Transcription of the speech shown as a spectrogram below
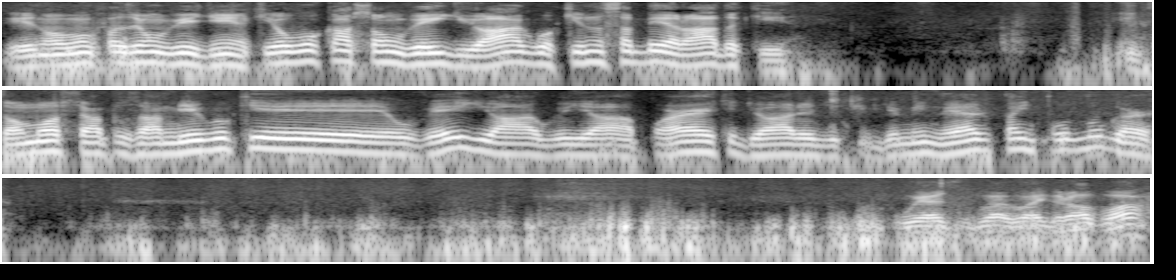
E nós vamos fazer um vidinho aqui, eu vou caçar um veio de água aqui nessa beirada aqui. Então mostrar para os amigos que o veio de água e a parte de área de, de minério está em todo lugar. O Edson vai, vai gravar.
